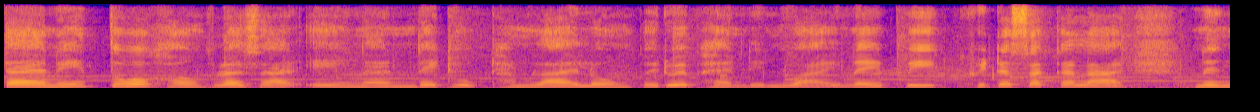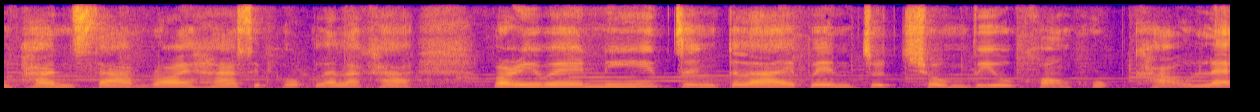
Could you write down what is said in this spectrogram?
แต่ในตัวของปราสาทเองนั้นได้ถูกทำลายลงไปด้วยแผ่นดินไหวในปีคริสตศักราช 1356 แล้วล่ะค่ะ บริเวณนี้จึงกลายเป็นจุดชมวิวของหุบเขาและ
